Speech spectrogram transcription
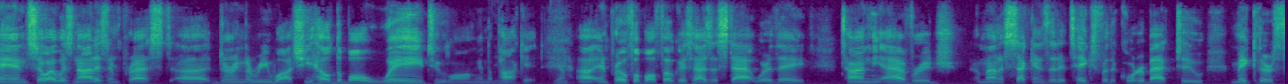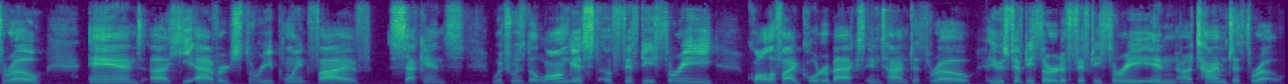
And so I was not as impressed uh, during the rewatch. He held the ball way too long in the yeah. pocket. Yeah. Uh, and Pro Football Focus has a stat where they time the average amount of seconds that it takes for the quarterback to make their throw. And uh, he averaged 3.5 seconds, which was the longest of 53 qualified quarterbacks in time to throw. He was 53rd of 53 in uh, time to throw.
